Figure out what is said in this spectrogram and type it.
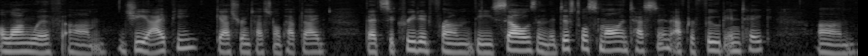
along with um, GIP, gastrointestinal peptide, that's secreted from the cells in the distal small intestine after food intake. Um,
